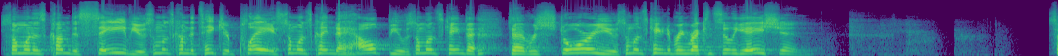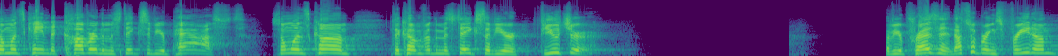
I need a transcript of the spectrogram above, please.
Someone has come to save you. Someone's come to take your place. Someone's came to help you. Someone's came to, to restore you. Someone's came to bring reconciliation. Someone's came to cover the mistakes of your past. Someone's come to cover the mistakes of your future, of your present. That's what brings freedom.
